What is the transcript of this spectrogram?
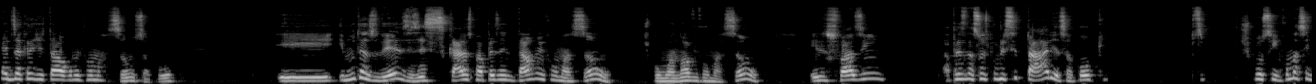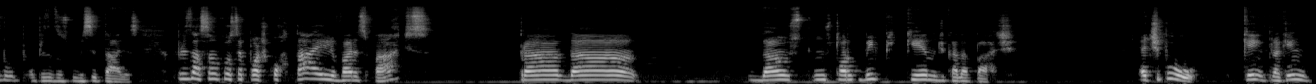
é desacreditar alguma informação, sacou? E, e muitas vezes esses caras, para apresentar uma informação, tipo uma nova informação, eles fazem apresentações publicitárias, sacou? Que, tipo assim, como assim apresentações publicitárias? Apresentação que você pode cortar ele várias partes para dar, dar um histórico bem pequeno de cada parte. É tipo, quem, para quem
